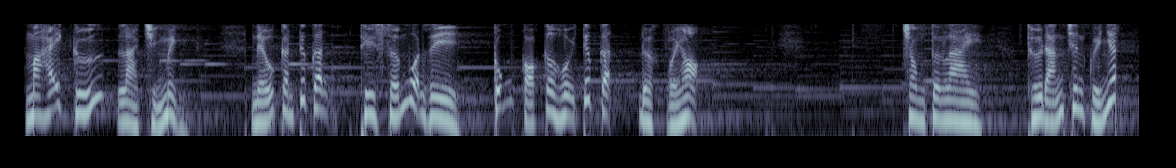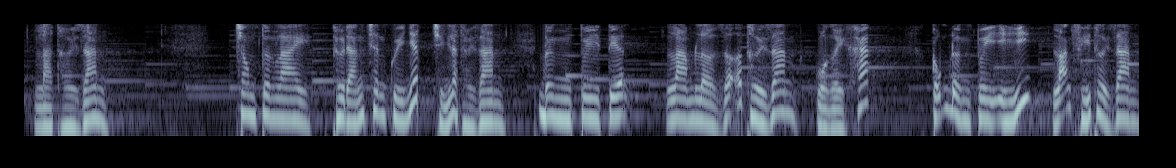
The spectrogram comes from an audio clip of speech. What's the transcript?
mà hãy cứ là chính mình. Nếu cần tiếp cận thì sớm muộn gì cũng có cơ hội tiếp cận được với họ. Trong tương lai, thứ đáng trân quý nhất là thời gian. Trong tương lai, thứ đáng trân quý nhất chính là thời gian. Đừng tùy tiện làm lờ dỡ thời gian của người khác cũng đừng tùy ý lãng phí thời gian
